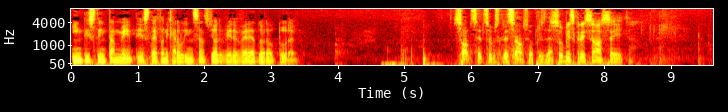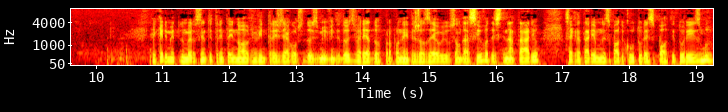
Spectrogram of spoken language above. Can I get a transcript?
indistintamente. Stephanie Carolina Santos de Oliveira, vereadora altura. Solicito subscrição, senhor presidente. Subscrição aceita. Requerimento número 139, em 23 de agosto de 2022, vereador proponente José Wilson da Silva, destinatário, Secretaria Municipal de Cultura, Esporte e Turismo,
